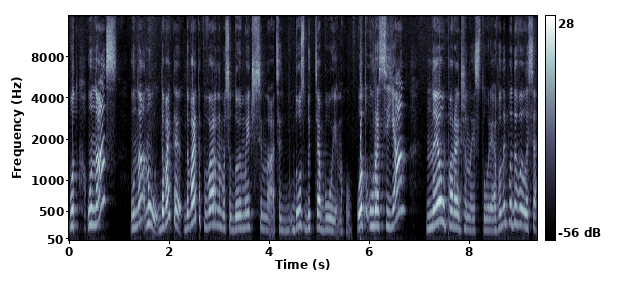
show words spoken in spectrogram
от у нас. У на, ну, давайте, давайте повернемося до MH17, до збиття Боїнгу. От у росіян неупереджена історія. Вони подивилися,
